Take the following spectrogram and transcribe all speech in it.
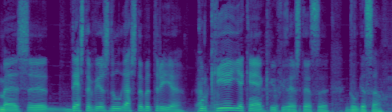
mas uh, desta vez delegaste a bateria. É Porquê e a quem é que fizeste essa delegação?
